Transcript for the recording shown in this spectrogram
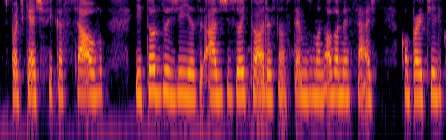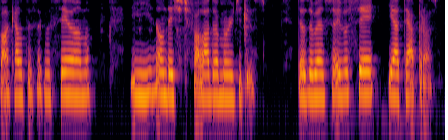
esse podcast fica salvo e todos os dias, às 18 horas, nós temos uma nova mensagem. Compartilhe com aquela pessoa que você ama e não deixe de falar do amor de Deus. Deus abençoe você e até a próxima.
